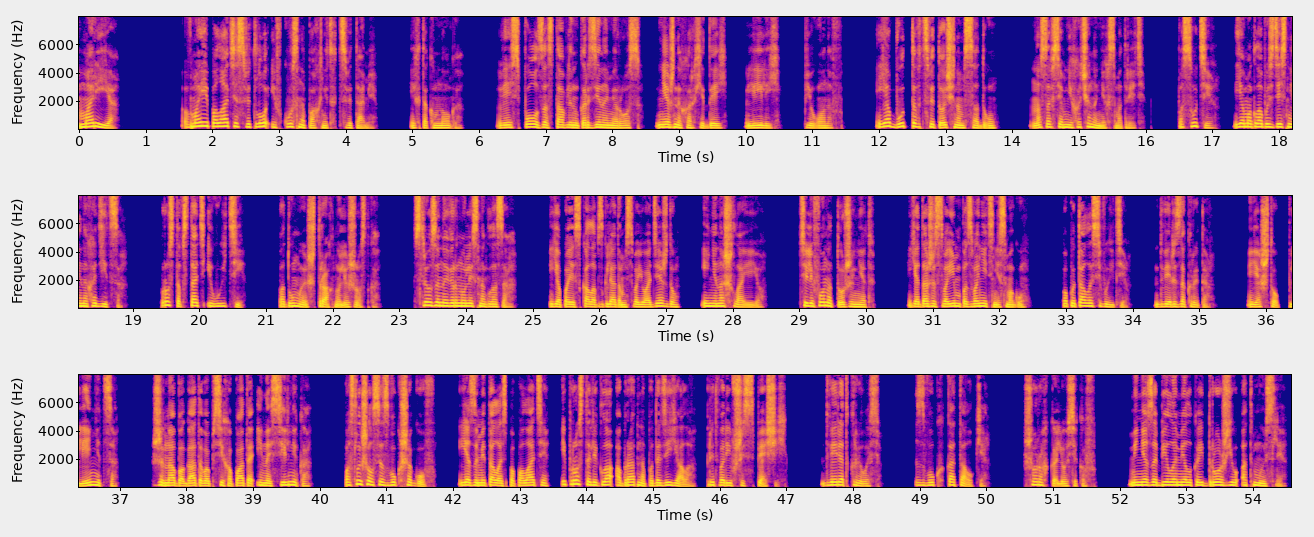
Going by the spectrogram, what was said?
Мария. В моей палате светло и вкусно пахнет цветами. Их так много. Весь пол заставлен корзинами роз, нежных орхидей, лилий, пионов. Я будто в цветочном саду, но совсем не хочу на них смотреть. По сути, я могла бы здесь не находиться. Просто встать и уйти. Подумаешь, трахнули жестко. Слезы навернулись на глаза. Я поискала взглядом свою одежду и не нашла ее. Телефона тоже нет. Я даже своим позвонить не смогу. Попыталась выйти. Дверь закрыта. Я что, пленница? Жена богатого психопата и насильника? Послышался звук шагов. Я заметалась по палате и просто легла обратно под одеяло, притворившись спящей. Дверь открылась. Звук каталки. Шорох колесиков. Меня забило мелкой дрожью от мысли.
